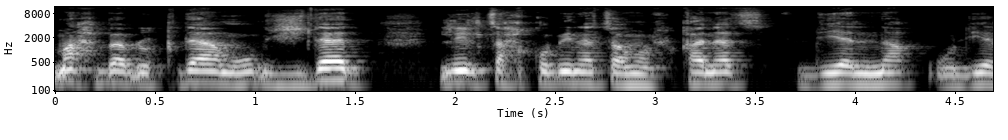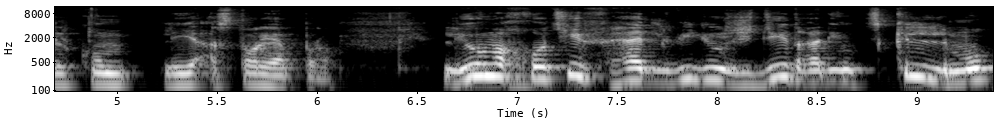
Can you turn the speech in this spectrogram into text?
مرحبا بالقدام وبالجداد اللي التحقوا بنا في القناة ديالنا وديالكم اللي هي استوريا برو. اليوم اخوتي في هذا الفيديو الجديد غادي نتكلموا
